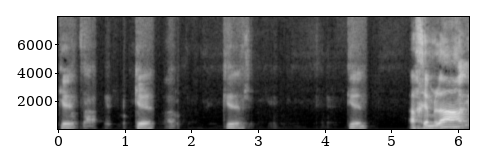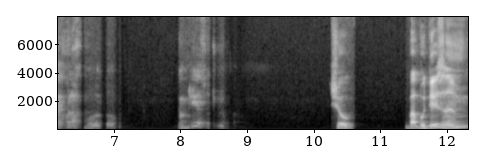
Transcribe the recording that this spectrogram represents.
כן, כן, כן, כן. החמלה, אני יכול לחמול אותו, גם בלי לעשות שום דבר. שוב, בבודהיזם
